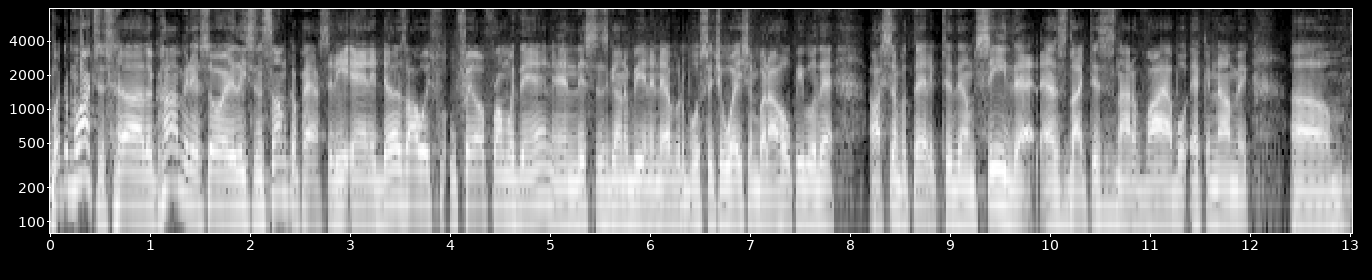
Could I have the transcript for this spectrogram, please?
but the Marxists, uh, the communists, or at least in some capacity, and it does always f- fail from within, and this is going to be an inevitable situation. But I hope people that are sympathetic to them see that as like this is not a viable economic um,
